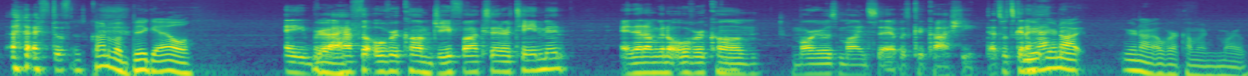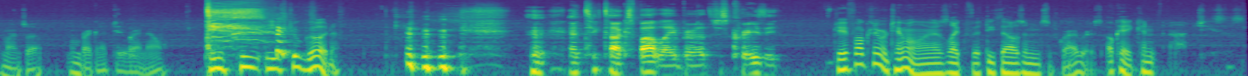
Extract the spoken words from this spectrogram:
I have to it's kind of a big l Hey, bro, Yeah. I have to overcome J Fox Entertainment, and then I'm gonna overcome Mario's mindset with Kakashi. That's what's gonna you're, happen. you're not you're not overcoming mario's mindset i'm breaking it to you right now he's too he's too good A TikTok spotlight, bro. It's just crazy. J Fox Entertainment only has like fifty thousand subscribers. Okay, can oh, Jesus,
